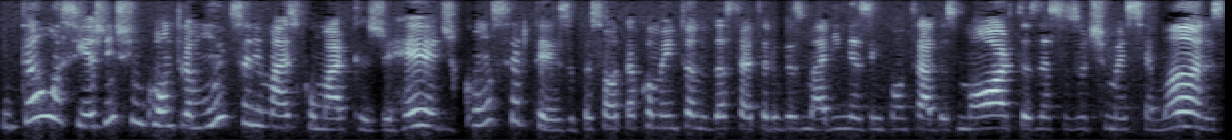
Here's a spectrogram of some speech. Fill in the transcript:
Então, assim, a gente encontra muitos animais com marcas de rede, com certeza. O pessoal está comentando das tartarugas marinhas encontradas mortas nessas últimas semanas.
